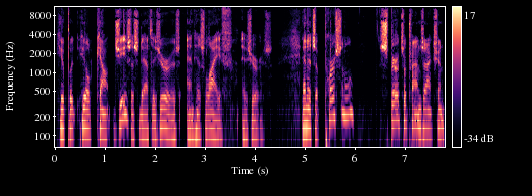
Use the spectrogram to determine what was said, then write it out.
He'll put, He'll count Jesus' death as yours and His life as yours. And it's a personal, spiritual transaction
